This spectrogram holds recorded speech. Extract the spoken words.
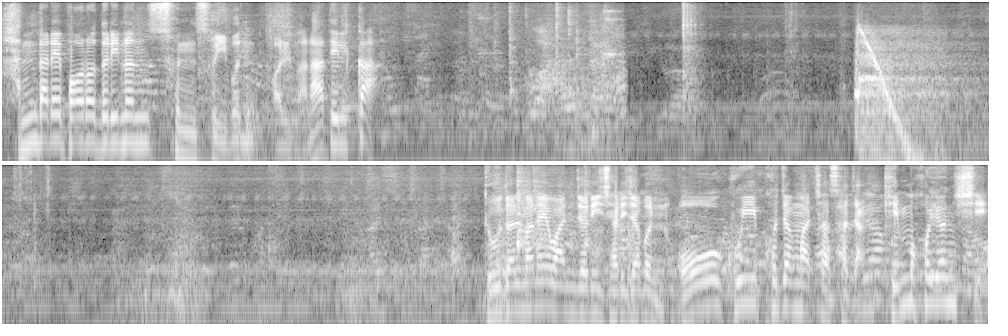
한 달에 벌어들이는 순수입은 얼마나 될까? 두 달 만에 완전히 자리 잡은 592 포장마차 사장 김호연 씨.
